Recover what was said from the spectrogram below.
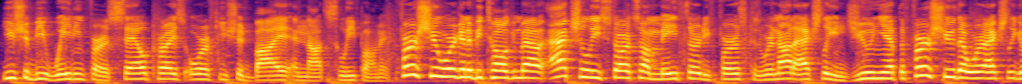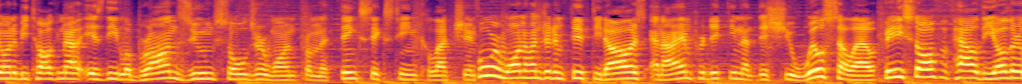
you should be waiting for a sale price or if you should buy it and not sleep on it. First shoe we're going to be talking about actually starts on May 31st because we're not actually in June yet. The first shoe that we're actually going to be talking about is the LeBron Zoom Soldier 1 from the Think 16 collection for $150 and I am predicting that this shoe will sell out based off of how the other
